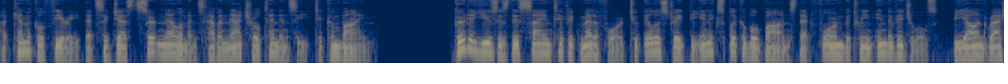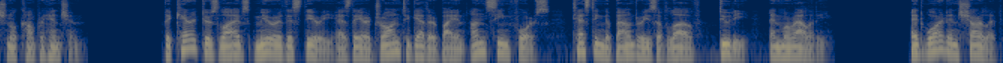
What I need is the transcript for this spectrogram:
a chemical theory that suggests certain elements have a natural tendency to combine. Goethe uses this scientific metaphor to illustrate the inexplicable bonds that form between individuals, beyond rational comprehension. The characters' lives mirror this theory as they are drawn together by an unseen force, testing the boundaries of love, duty, and morality. Eduard and Charlotte,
